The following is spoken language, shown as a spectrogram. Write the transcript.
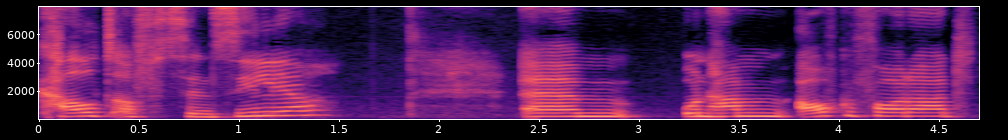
Cult of Sensilia ähm, und haben aufgefordert,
